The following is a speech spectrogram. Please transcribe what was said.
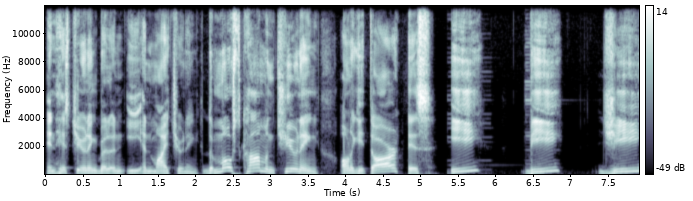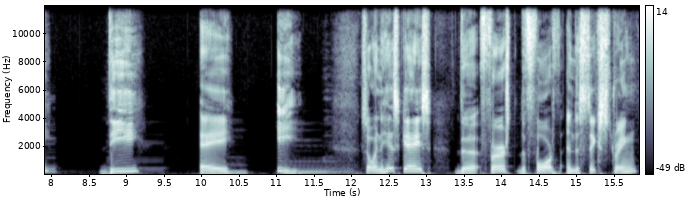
in his tuning, but an E in my tuning. The most common tuning on a guitar is E, B, G, D, A, E. So in his case, the first, the fourth, and the sixth string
